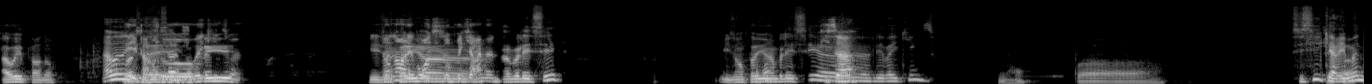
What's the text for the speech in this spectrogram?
Ah oui, pardon. Ah oui, Ouais, il est parti aux Vikings. eu- ouais. Ils Non, ont non, pas les Browns, ils ont pris Carmen. Un blessé? Ils n'ont pas eu un blessé, Qui ça? euh, les Vikings? Non, pas. Si, si. Hunt,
